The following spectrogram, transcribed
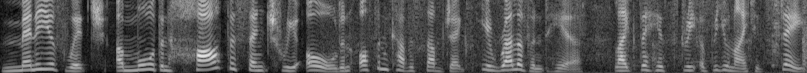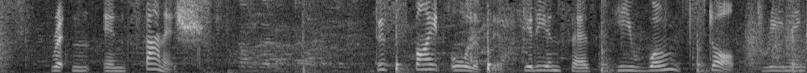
many of which are more than half a century old and often cover subjects irrelevant here, like the history of the United States written in Spanish. Despite all of this, Gideon says he won't stop dreaming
